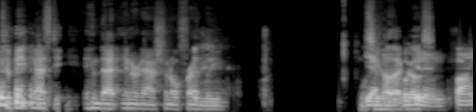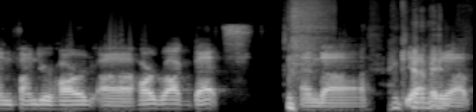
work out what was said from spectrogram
to beat Messi in that international friendly. We'll yeah, see how that goes. in. Find find your hard uh hard rock bets and uh yeah, hit it up.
